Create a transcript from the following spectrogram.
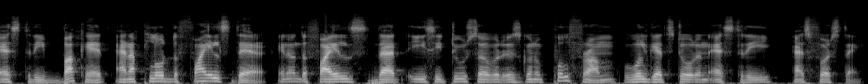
S3 bucket and upload the files there. You know, the files that EC2 server is going to pull from will get stored in S3 as first thing.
